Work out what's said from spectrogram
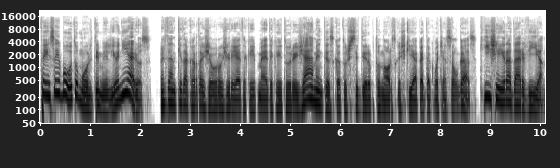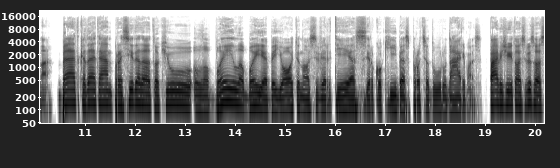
tai jisai būtų multimilijonierius. Ir ten kitą kartą žiauru žiūrėti, kaip medikai turi žemintis, kad užsidirbtų nors kažkiek adekvačias algas. Kyšiai yra dar viena, bet kada ten prasideda tokių labai labai abejotinos vertės ir kokybės procedūrų darimas. Pavyzdžiui, tos visos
